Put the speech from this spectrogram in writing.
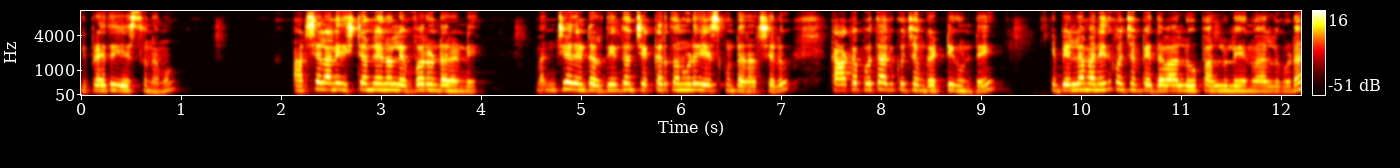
ఇప్పుడైతే చేస్తున్నాము. అరిసెలు అనేది ఇష్టం లేని వాళ్ళు ఎవ్వరు ఉండరండి. మంచిగా తింటారు. దీంతో చక్కెరతో కూడా చేసుకుంటారు అరిసెలు. కాకపోతే అవి కొంచెం గట్టిగా ఉంటాయి. ఈ బెల్లం అనేది కొంచెం పెద్దవాళ్ళు పళ్ళు లేని వాళ్ళు కూడా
